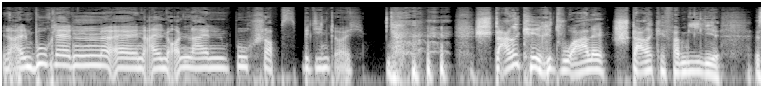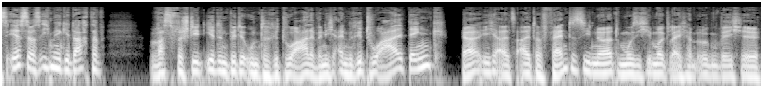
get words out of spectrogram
In allen Buchläden, äh, in allen Online-Buchshops. Bedient euch. starke Rituale, starke Familie. Das erste, was ich mir gedacht habe, was versteht ihr denn bitte unter Rituale? Wenn ich ein Ritual denk, ja, ich als alter Fantasy-Nerd muss ich immer gleich an irgendwelche,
